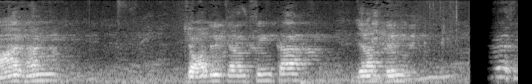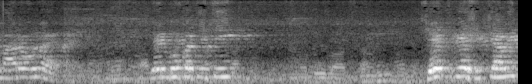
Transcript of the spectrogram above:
आज हम चौधरी चरण सिंह का जन्मदिन समारोह में मुख्य अतिथि क्षेत्रीय शिक्षाविद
